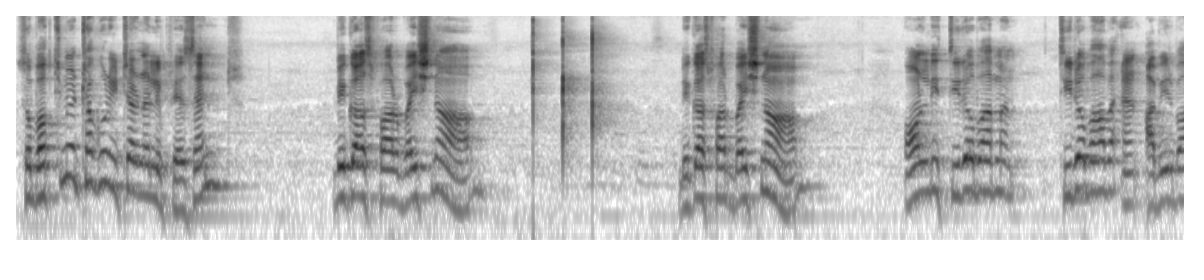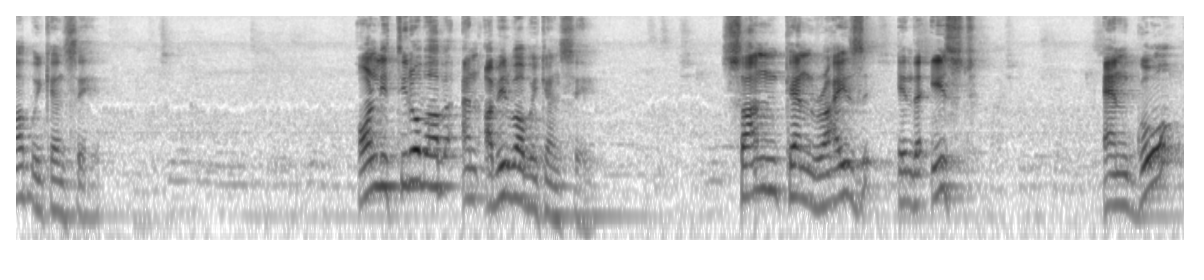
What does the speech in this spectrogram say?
So Bhaktivinoda Thakur eternally present, because for Vaishnava, because for Vaishnava, only Tirobhava and Abhirbhav we can say. Only Tirobhava and Abhirbhav we can say. Sun can rise in the east and go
